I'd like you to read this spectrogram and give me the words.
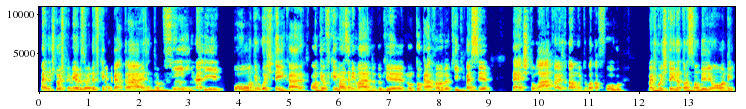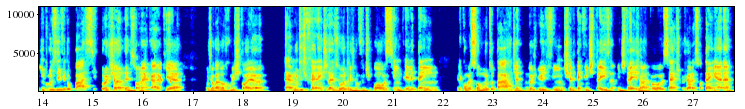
mas nos dois primeiros eu ainda fiquei com o pé atrás, entrou no fim ali. Pô, ontem eu gostei, cara. Ontem eu fiquei mais animado do que. Não estou cravando aqui que vai ser né, titular, vai ajudar muito o Botafogo, mas gostei da atuação dele ontem, inclusive do passe para o Janderson, né, cara, que é um jogador com uma história é muito diferente das outras no futebol, assim. Ele tem. Ele começou muito tarde, em 2020, ele tem 23 anos. 23 já, o Sérgio, que o Jalerson tem, é, né?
